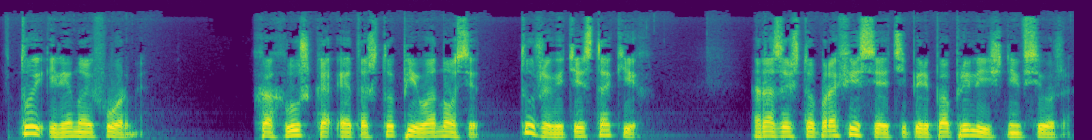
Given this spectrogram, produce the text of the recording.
в той или иной форме. Хохлушка это, что пиво носит, тоже ведь из таких. Разве что профессия теперь поприличнее все же.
